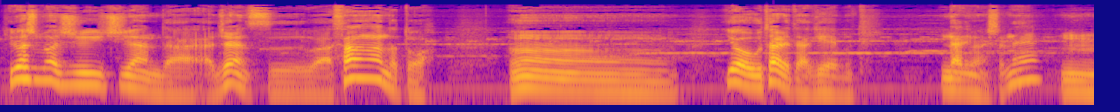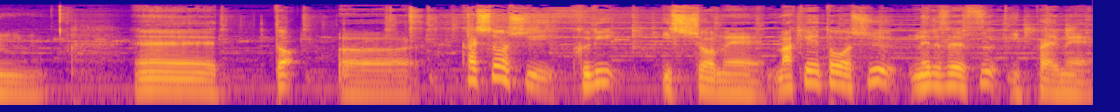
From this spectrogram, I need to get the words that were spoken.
広島11安打、ジャイアンツは3安打と、うーん、よう打たれたゲームとなりましたね。うん。えーっと、勝ち投手、栗1勝目、負け投手、メルセデス1敗目、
